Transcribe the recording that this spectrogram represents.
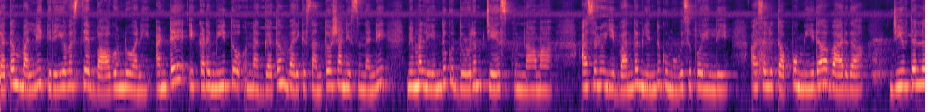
గతం మళ్ళీ తిరిగి వస్తే బాగుండు అని. అంటే ఇక్కడ మీతో ఉన్న గతం వారికి సంతోషాన్ని ఇస్తుందండి. మిమ్మల్ని ఎందుకు దూరం చేసుకున్నామా? అసలు ఈ బంధం ఎందుకు ముగిసిపోయింది? అసలు తప్పు మీదా వారిదా? జీవితంలో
